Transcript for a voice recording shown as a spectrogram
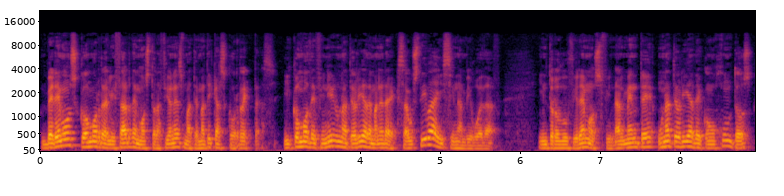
veremos cómo realizar demostraciones matemáticas correctas y cómo definir una teoría de manera exhaustiva y sin ambigüedad. Introduciremos, finalmente, una teoría de conjuntos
